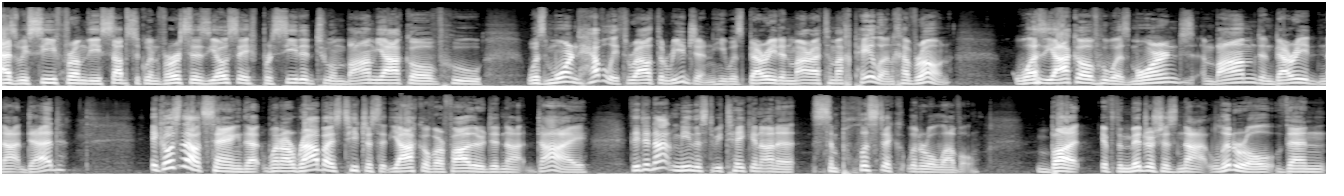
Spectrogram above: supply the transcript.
As we see from the subsequent verses, Yosef proceeded to embalm Yaakov, who was mourned heavily throughout the region. He was buried in Marat Machpelah in Hebron. Was Yaakov, who was mourned, embalmed, and buried, not dead? It goes without saying that when our rabbis teach us that Yaakov, our father, did not die, they did not mean this to be taken on a simplistic, literal level. But if the midrash is not literal, then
